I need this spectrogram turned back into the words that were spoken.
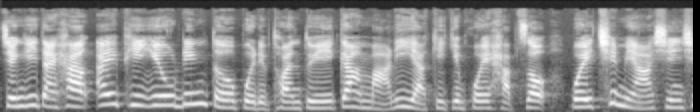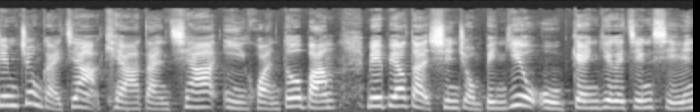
正义大学 IPU 领导培育团队甲玛利亚基金会合作，为七名身心障碍者骑单车圆环岛网，要表达心障朋友有坚毅的精神，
